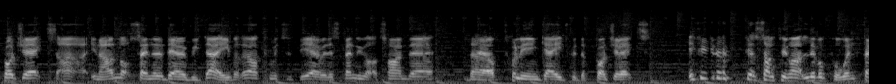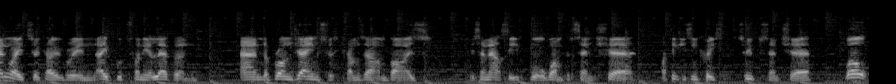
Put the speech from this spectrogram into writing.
project. I, you know, I'm not saying they're there every day, but they are committed to the area. They're spending a lot of time there. They are fully engaged with the project. If you look at something like Liverpool, when Fenway took over in April 2011, and LeBron James just comes out and buys He's announced that he's bought a 1% share. I think he's increased it to 2% share. Well,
